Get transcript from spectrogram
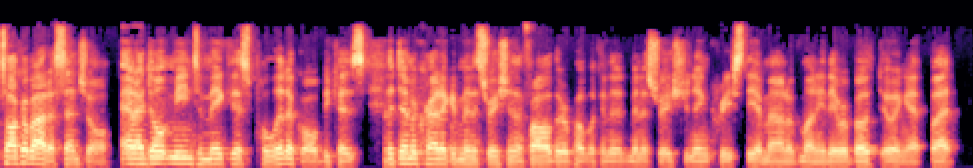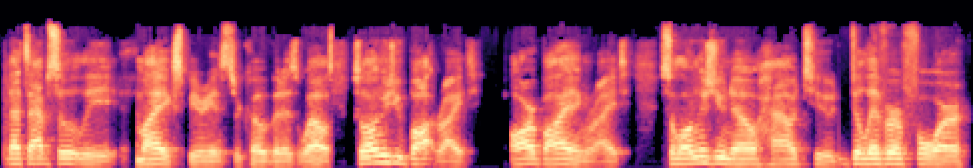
talk about essential. And I don't mean to make this political because the Democratic administration that followed the Republican administration increased the amount of money. They were both doing it. But that's absolutely my experience through COVID as well. So long as you bought right, are buying right, so long as you know how to deliver for,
